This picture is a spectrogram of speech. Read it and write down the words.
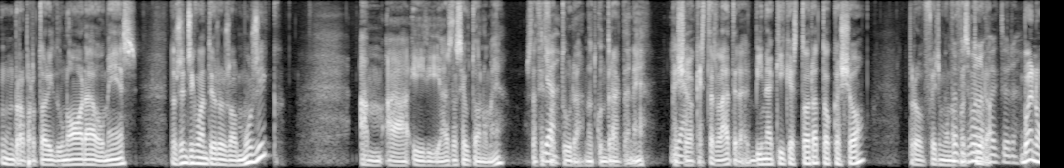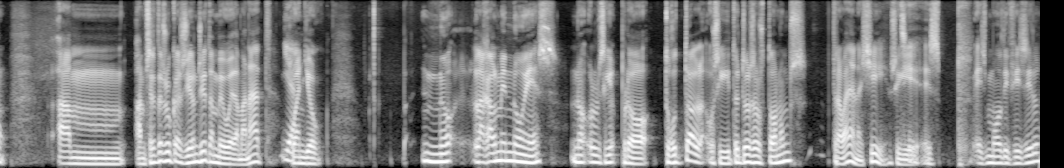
un repertori d'una hora o més, 250 euros al músic, amb, uh, i, i has de ser autònom, eh? Has de fer Ja. factura, no et contracten, eh? Que Ja. Això, aquesta és l'altra. Vine aquí aquesta hora, toca això, però fes-me una Però factura. una factura. Bueno, en, en certes ocasions jo també ho he demanat. Ja. Quan jo... No, legalment no és, no, o sigui, però tot el, o sigui, tots els autònoms treballen així. O sigui, Sí. és, és molt difícil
